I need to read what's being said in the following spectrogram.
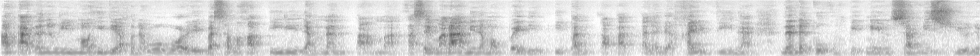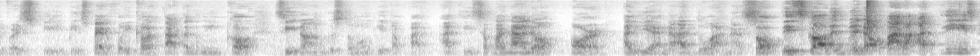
ang tatanungin mo, hindi ako na-worry. Basta makapili lang ng tama. Kasi marami namang pwedeng ipantapat talaga kay Vina na nagkukumpit ngayon sa Miss Universe Philippines. Pero kung ikaw ang tatanungin ko, sino ang gusto mong itapat? Atisa Manalo or Aliana Aduana? So, please comment below para at least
